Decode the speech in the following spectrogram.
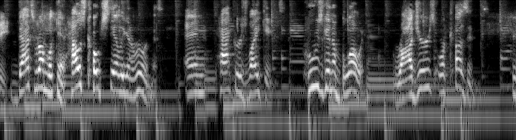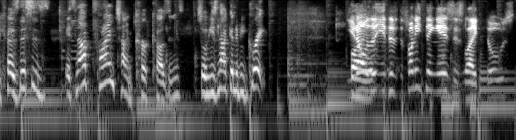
Right. That's what I'm looking at. How's Coach Staley going to ruin this? And Packers Vikings, who's going to blow it? Rodgers or Cousins? Because this is it's not primetime Kirk Cousins, so he's not going to be great. You know, the, the, the funny thing is, is like those,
